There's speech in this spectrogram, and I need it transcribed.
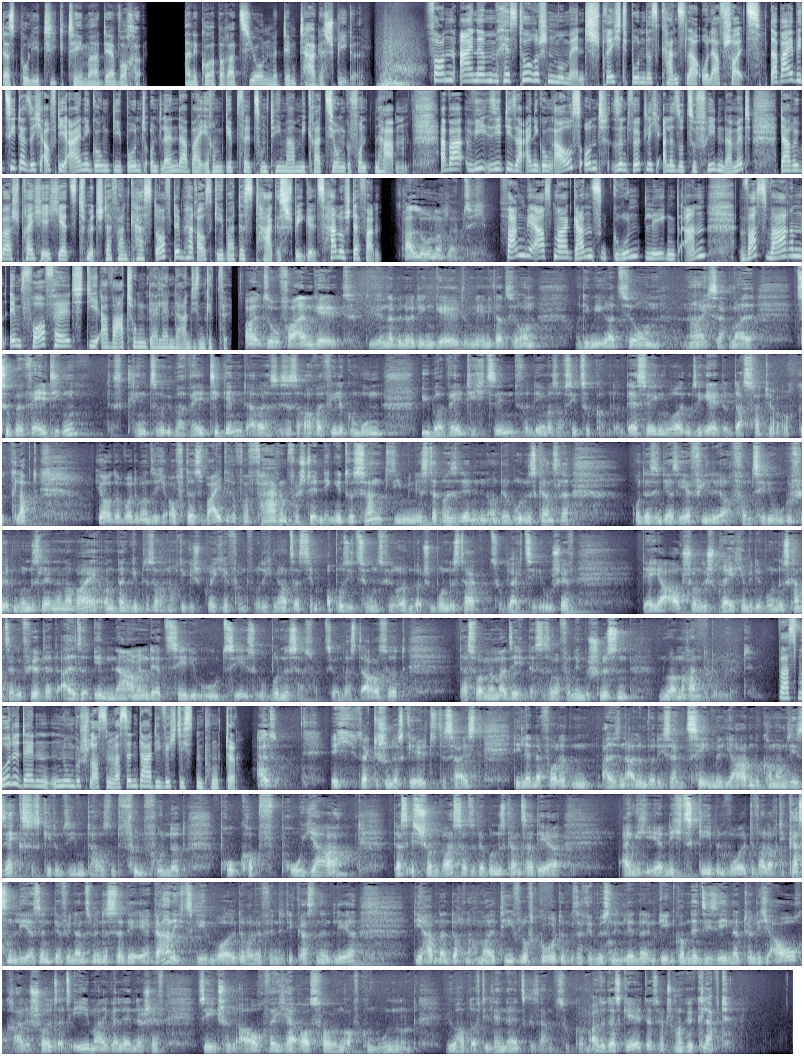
Das Politikthema der Woche. Eine Kooperation mit dem Tagesspiegel. Von einem historischen Moment spricht Bundeskanzler Olaf Scholz. Dabei bezieht er sich auf die Einigung, die Bund und Länder bei ihrem Gipfel zum Thema Migration gefunden haben. Aber wie sieht diese Einigung aus und sind wirklich alle so zufrieden damit? Darüber spreche ich jetzt mit Stefan Kastorf, dem Herausgeber des Tagesspiegels. Hallo Stefan. Hallo nach Leipzig. Fangen wir erstmal ganz grundlegend an. Was waren im Vorfeld die Erwartungen der Länder an diesem Gipfel? Also vor allem Geld. Die Länder benötigen Geld, um die Integration und die Migration, na, ich sag mal, zu bewältigen. Das klingt so überwältigend, aber das ist es auch, weil viele Kommunen überwältigt sind von dem, was auf sie zukommt. Und deswegen wollten sie Geld. Und das hat ja auch geklappt. Ja, dann wollte man sich auf das weitere Verfahren verständigen. Interessant, die Ministerpräsidenten und der Bundeskanzler, und da sind ja sehr viele auch von CDU geführten Bundesländern dabei. Und dann gibt es auch noch die Gespräche von Friedrich Merz als dem Oppositionsführer im Deutschen Bundestag, zugleich CDU-Chef, der ja auch schon Gespräche mit dem Bundeskanzler geführt hat, also im Namen der CDU-CSU-Bundestagsfraktion. Was daraus wird, das wollen wir mal sehen. Das ist aber von den Beschlüssen nur am Rande berührt. Was wurde denn nun beschlossen? Was sind da die wichtigsten Punkte? Also, ich sagte schon das Geld. Das heißt, die Länder forderten alles in allem, würde ich sagen, 10 Milliarden. Bekommen haben sie 6. Es geht um 7500 pro Kopf pro Jahr. Das ist schon was. Also der Bundeskanzler, der eigentlich eher nichts geben wollte, weil auch die Kassen leer sind. Der Finanzminister, der eher gar nichts geben wollte, weil er findet, die Kassen sind leer die haben dann doch noch mal tief Luft geholt und gesagt, wir müssen den Ländern entgegenkommen, denn sie sehen natürlich auch, gerade Scholz als ehemaliger Länderchef, sehen schon auch, welche Herausforderungen auf Kommunen und überhaupt auf die Länder insgesamt zukommen. Also das Geld, das hat schon mal geklappt.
